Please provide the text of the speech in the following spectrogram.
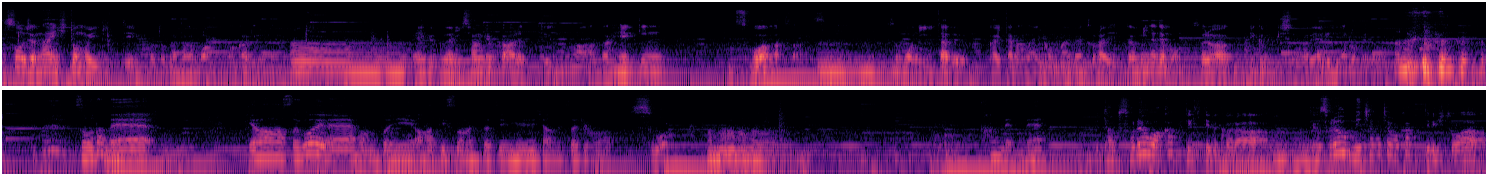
そうじゃない人もいるっていうことがだからわ分かるよね。うんうんうん名曲が23曲あるっていうのは平均スコアがさ、そこに至るか至らないかを毎回トライ。だからみんなでもそれはビクビクしながらやるんだろうけど。そうだね。いやーすごいね。本当にアーティストの人たちミュージシャンの人たちも。すごい。うん。鍛錬ね。で多分それを分かってきてるから、うんうん。それをめちゃめちゃ分かってる人は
